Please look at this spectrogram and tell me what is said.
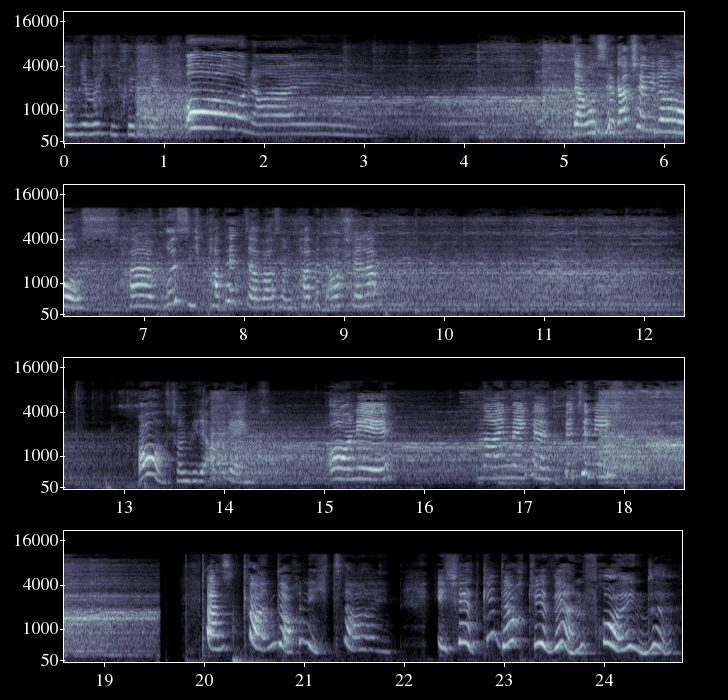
Und hier möchte ich bitte gerne. Oh nein! Da muss ich ja ganz schnell wieder los. Ha, grüß dich, Puppet. Da war so ein Puppet-Aufsteller. Oh, schon wieder abgehängt. Oh nee. Nein, Menke, bitte nicht. Kann doch nicht sein. Ich hätte gedacht, wir wären Freunde.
